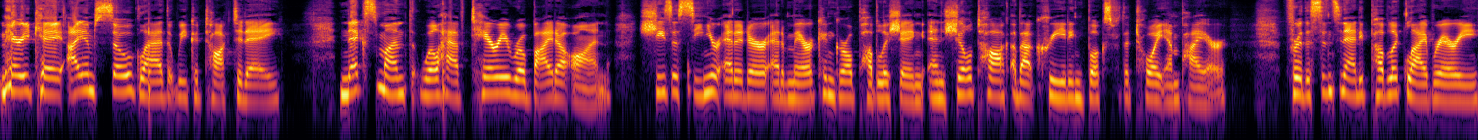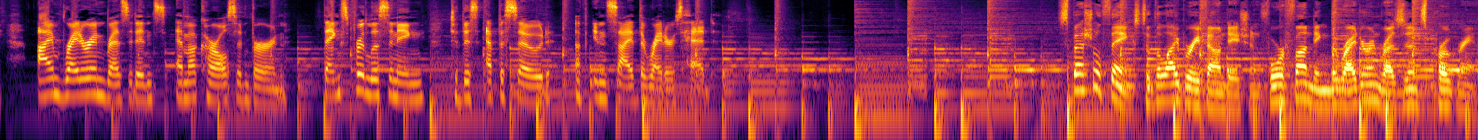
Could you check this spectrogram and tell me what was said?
Mary Kay, I am so glad that we could talk today. Next month, we'll have Terry Robida on. She's a senior editor at American Girl Publishing, and she'll talk about creating books for the toy empire. For the Cincinnati Public Library, I'm writer in residence Emma Carlson Berne. Thanks for listening to this episode of Inside the Writer's Head. Special thanks to the Library Foundation for funding the Writer in Residence program.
